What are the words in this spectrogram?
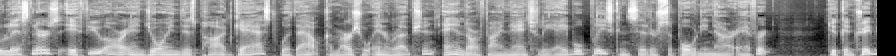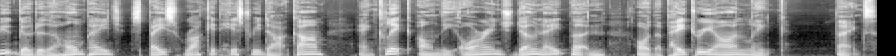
listeners. If you are enjoying this podcast without commercial interruption and are financially able, please consider supporting our effort. To contribute, go to the homepage spacerockethistory.com and click on the orange donate button or the Patreon link. Thanks.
